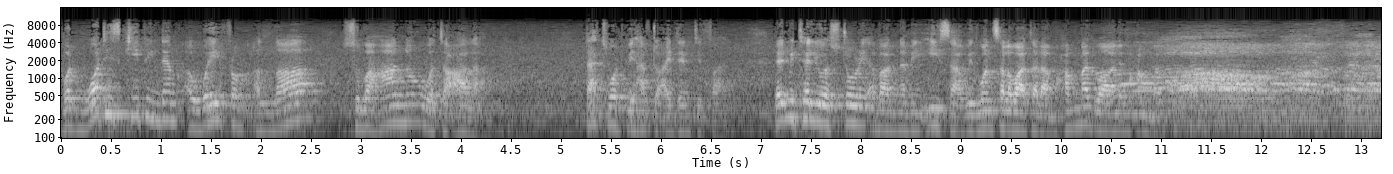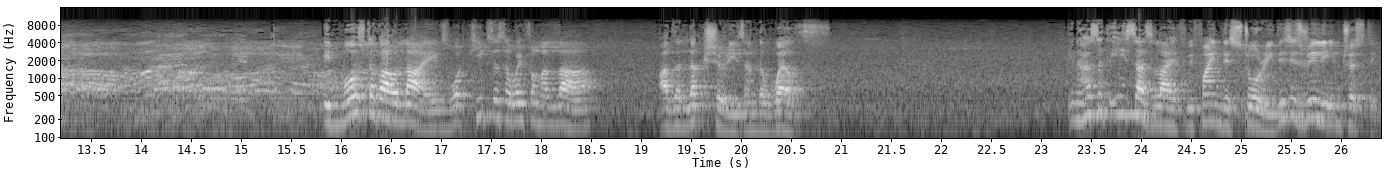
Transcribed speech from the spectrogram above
but what is keeping them away from Allah subhanahu wa ta'ala? That's what we have to identify. Let me tell you a story about Nabi Isa with one salawat ala Muhammad wa ala Muhammad. In most of our lives, what keeps us away from Allah are the luxuries and the wealth. In Hazrat Isa's life, we find this story. This is really interesting.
